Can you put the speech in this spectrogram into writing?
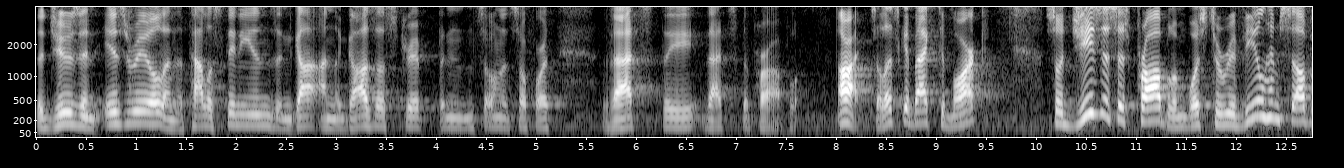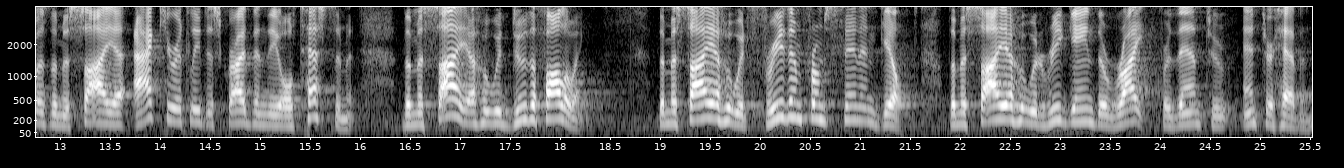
the Jews in Israel and the Palestinians and on the Gaza Strip and so on and so forth. That's the, that's the problem. All right, so let's get back to Mark. So Jesus' problem was to reveal Himself as the Messiah accurately described in the Old Testament. The Messiah who would do the following. The Messiah who would free them from sin and guilt the Messiah who would regain the right for them to enter heaven,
